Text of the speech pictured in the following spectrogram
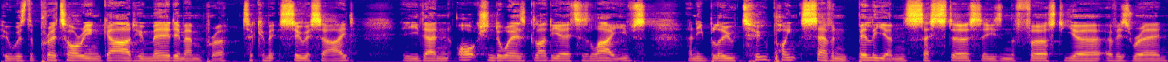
who was the Praetorian guard who made him emperor, to commit suicide. He then auctioned away his gladiators' lives, and he blew 2.7 billion sesterces in the first year of his reign.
